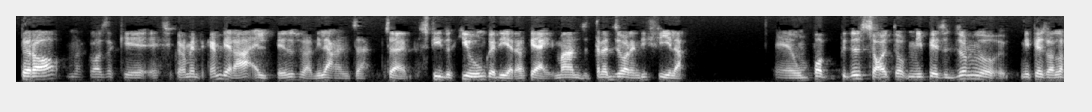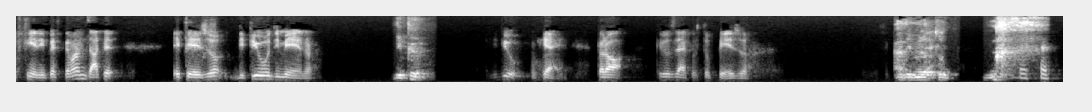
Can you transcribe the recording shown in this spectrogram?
Però una cosa che sicuramente cambierà è il peso sulla bilancia, cioè sfido chiunque a dire ok, mangio tre giorni di fila, eh, un po' più del solito, mi peso, il giorno, mi peso alla fine di queste mangiate e peso di più o di meno? Di più. Di più, ok. Però che cos'è questo peso? Ah, dimmelo tu.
